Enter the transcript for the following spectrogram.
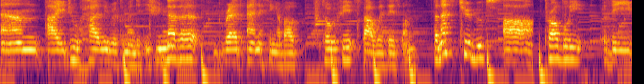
and I do highly recommend it. If you never read anything about photography, start with this one. The next two books are probably the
